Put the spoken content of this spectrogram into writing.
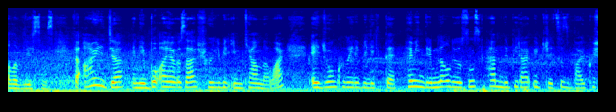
alabilirsiniz. Ve ayrıca hani bu aya özel şöyle bir imkan da var. 10 kodu ile birlikte hem indirimli alıyorsunuz hem de bir ay ücretsiz baykuş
